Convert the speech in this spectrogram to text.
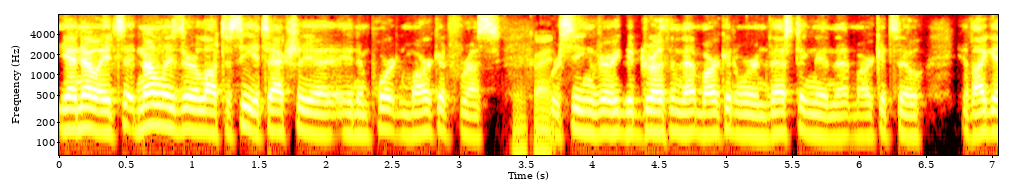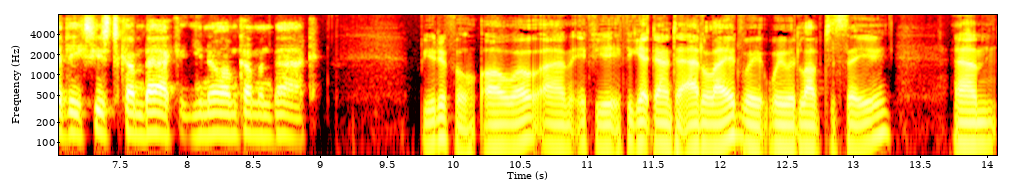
Yeah, no, it's not only is there a lot to see, it's actually a, an important market for us. Okay. We're seeing very good growth in that market and we're investing in that market. So if I get the excuse to come back, you know I'm coming back. Beautiful. Oh well, um, if you if you get down to Adelaide, we we would love to see you. Um,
